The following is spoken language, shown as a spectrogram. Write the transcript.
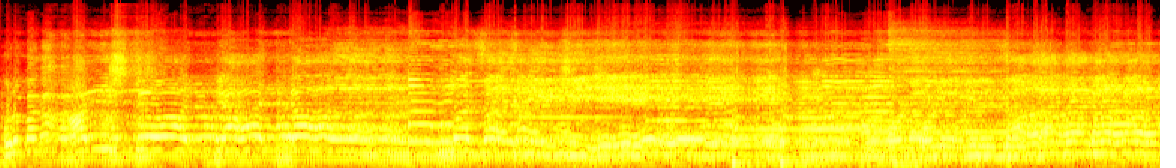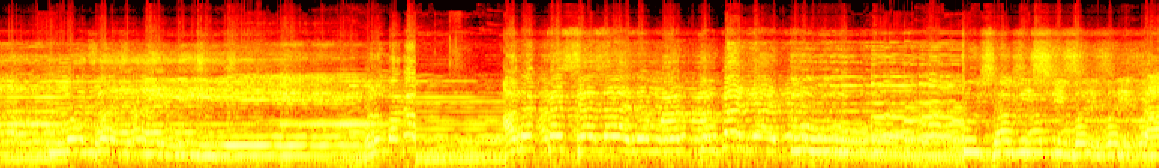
म्हणून बघा आयुष्य और प्यार का मजा लीजिए और इंतजार का मजा लीजिए म्हणून बघा अरे कशाला रे मारतो गाड्या तू? तुझ्या विषयी वैता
